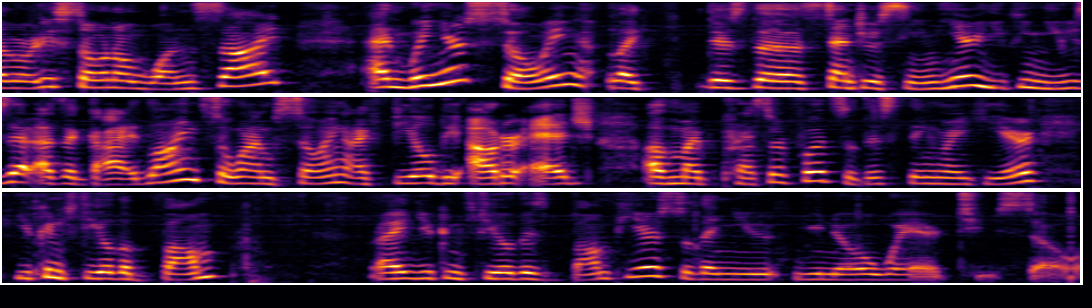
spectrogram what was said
I've already sewn on one side and when you're sewing like there's the center seam here you can use that as a guideline. So when I'm sewing I feel the outer edge of my presser foot so this thing right here you can feel the bump right? You can feel this bump here so then you you know where to sew.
